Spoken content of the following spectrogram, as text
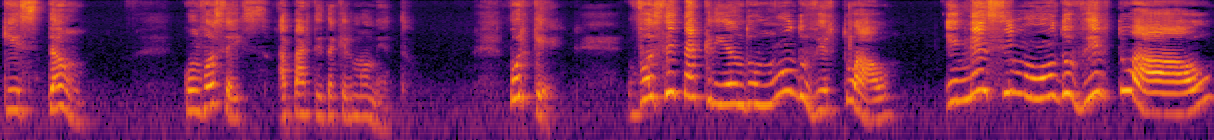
que estão com vocês a partir daquele momento. Por quê? Você está criando um mundo virtual e nesse mundo virtual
